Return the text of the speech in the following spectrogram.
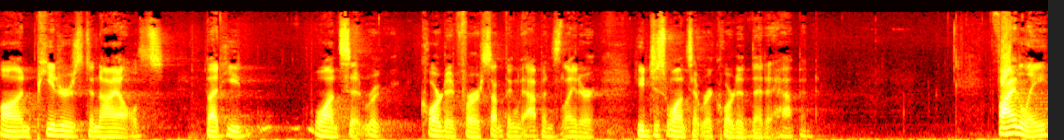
on Peter's denials, but he wants it recorded for something that happens later. He just wants it recorded that it happened. Finally,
